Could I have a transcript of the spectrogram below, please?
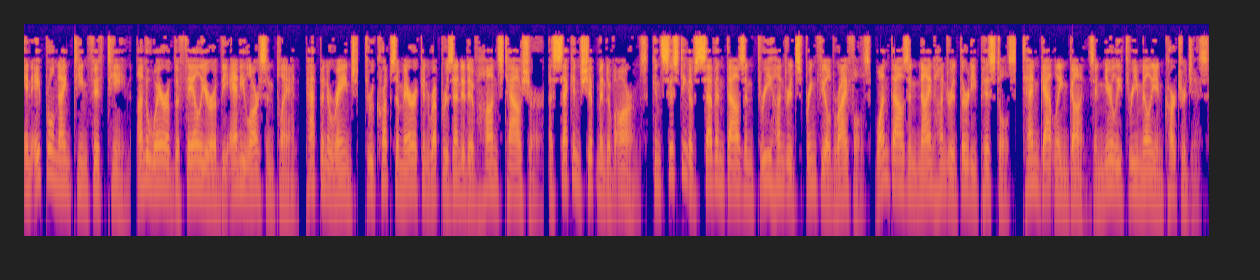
In April 1915, unaware of the failure of the Annie Larsen plan, Papen arranged, through Krupp's American representative Hans Tauscher, a second shipment of arms, consisting of 7,300 Springfield rifles, 1,930 pistols, 10 Gatling guns and nearly 3 million cartridges.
